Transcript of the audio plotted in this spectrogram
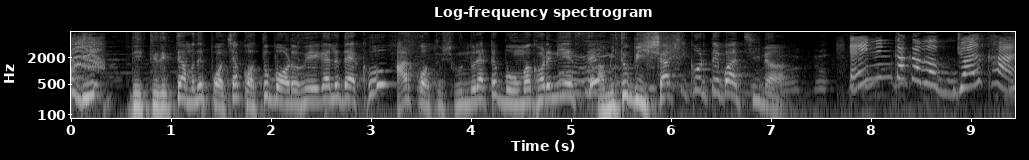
বৌদি দেখতে দেখতে আমাদের পচা কত বড় হয়ে গেল দেখো। আর কত সুন্দর একটা বৌমা ঘরে নিয়ে এসছে। আমি তো বিশ্বাসই করতে পারছি না। এই নিন কাকা বাবু জল খান।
